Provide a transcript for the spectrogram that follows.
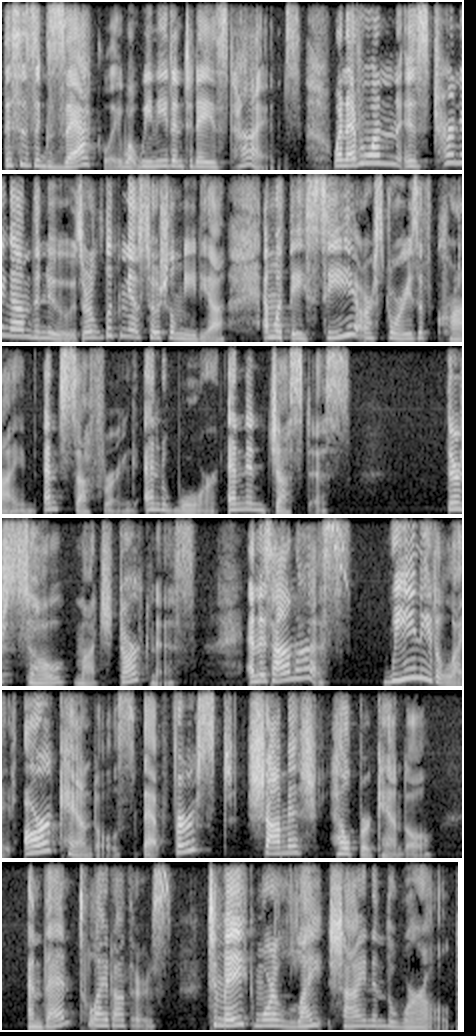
This is exactly what we need in today's times. When everyone is turning on the news or looking at social media, and what they see are stories of crime and suffering and war and injustice. There's so much darkness, and it's on us. We need to light our candles, that first Shamish helper candle, and then to light others, to make more light shine in the world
